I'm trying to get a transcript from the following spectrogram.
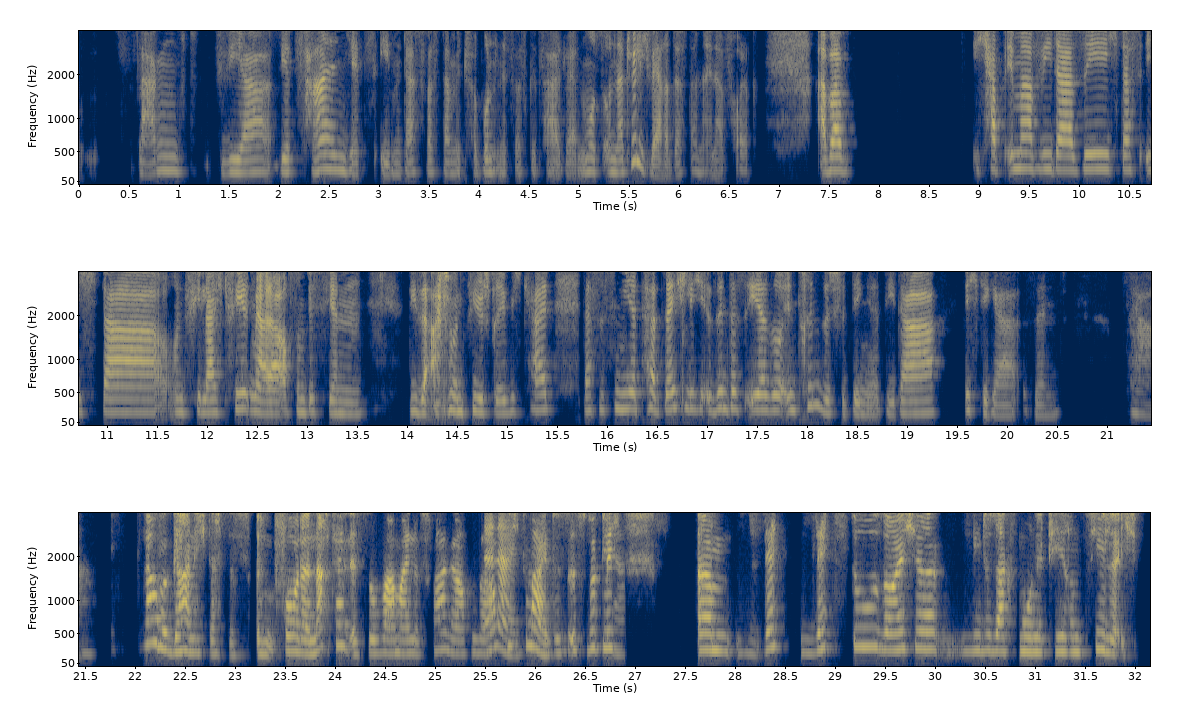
sagen, wir, wir zahlen jetzt eben das, was damit verbunden ist, was gezahlt werden muss. Und natürlich wäre das dann ein Erfolg. Aber ich habe immer wieder, sehe ich, dass ich da, und vielleicht fehlt mir da auch so ein bisschen diese Art von Zielstrebigkeit, dass es mir tatsächlich, sind das eher so intrinsische Dinge, die da wichtiger sind. Ja. Ich glaube gar nicht, dass das ein Vor- oder Nachteil ist. So war meine Frage auch überhaupt Nein, nein. nicht gemeint. Es ist wirklich, Ja. ähm, set, setzt du solche, wie du sagst, monetären Ziele? Ich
